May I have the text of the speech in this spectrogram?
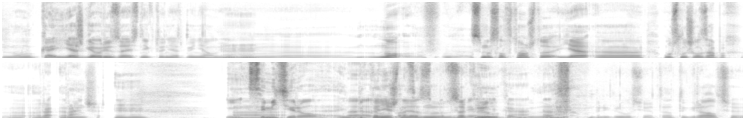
Ну, я же говорю, Заяц никто не отменял. Э, Но смысл в том, что я э, услышал запах э, ра- раньше. Мгм. И А, сымитировал. Э, да, Да, конечно, я ну, закрыл, как А, бы, да, а. прикрыл все это, отыграл, все,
